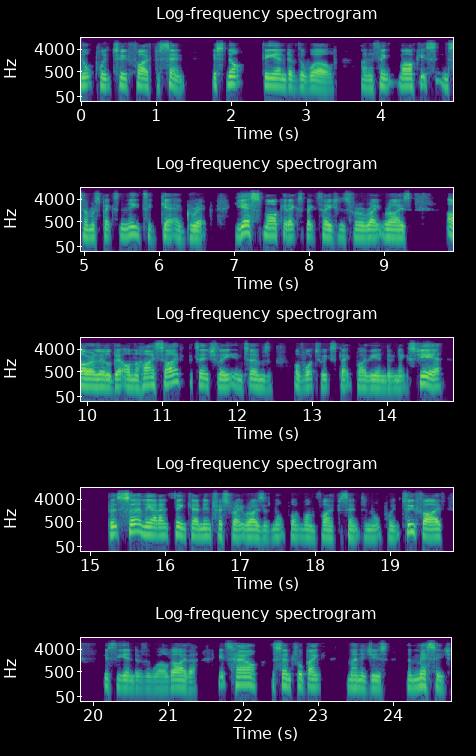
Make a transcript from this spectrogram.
0.25% is not the end of the world. And I think markets in some respects need to get a grip. Yes, market expectations for a rate rise are a little bit on the high side, potentially in terms of what to expect by the end of next year. But certainly I don't think an interest rate rise of 0.15% to 0.25 is the end of the world either. It's how the central bank manages the message.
